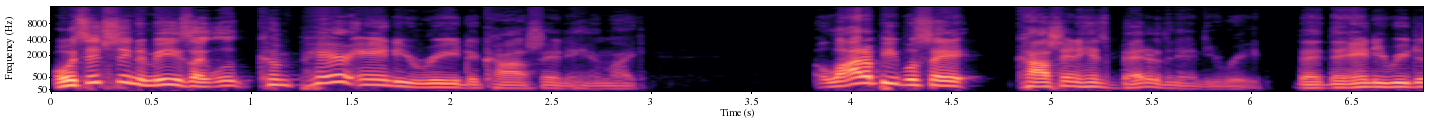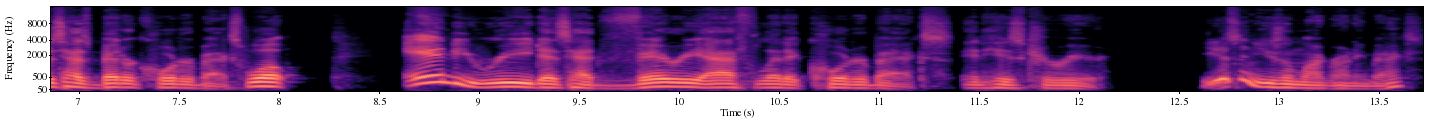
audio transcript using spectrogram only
What's interesting to me is like, look, compare Andy Reid to Kyle Shanahan. Like, a lot of people say Kyle Shanahan's better than Andy Reid. That, that Andy Reid just has better quarterbacks. Well, Andy Reid has had very athletic quarterbacks in his career. He doesn't use them like running backs.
